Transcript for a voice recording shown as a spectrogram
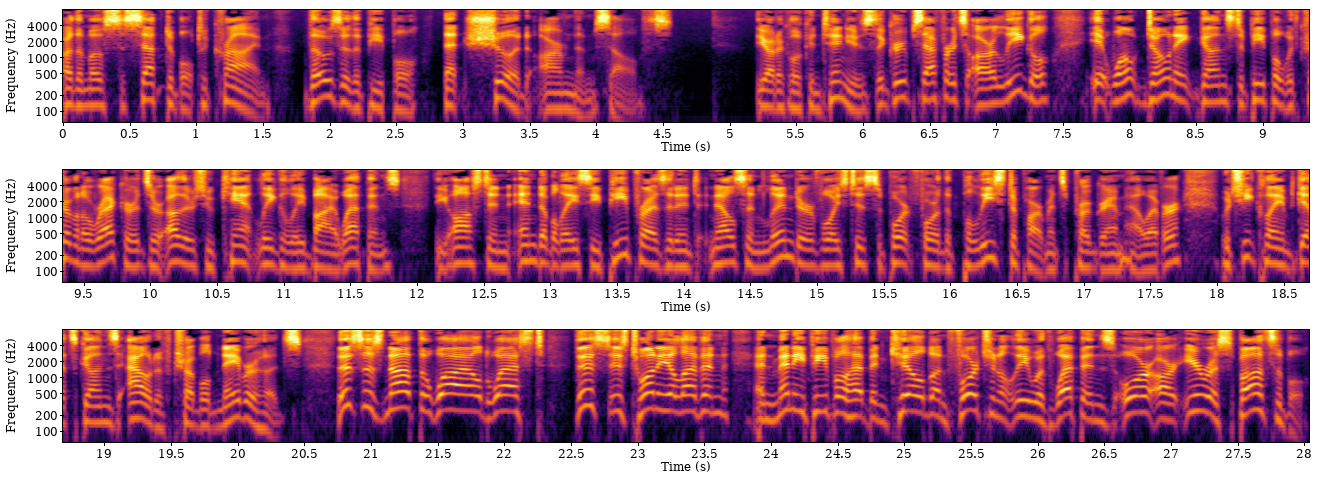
are the most susceptible to crime. Those are the people that should arm themselves. The article continues The group's efforts are legal. It won't donate guns to people with criminal records or others who can't legally buy weapons. The Austin NAACP president, Nelson Linder, voiced his support for the police department's program, however, which he claimed gets guns out of troubled neighborhoods. This is not the Wild West. This is 2011, and many people have been killed, unfortunately, with weapons or are irresponsible.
